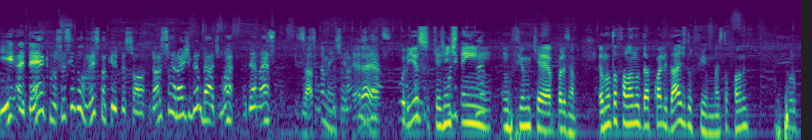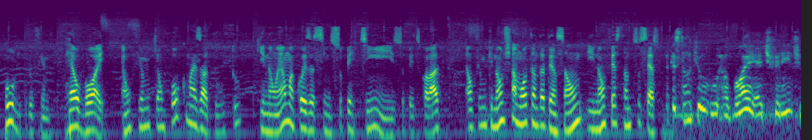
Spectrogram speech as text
E a ideia é que você se envolvesse com aquele pessoal, afinal eles são heróis de verdade, não é? A ideia não é essa. Exatamente, essa. Por isso que a gente tem um filme que é, por exemplo, eu não tô falando da qualidade do filme, mas tô falando pro público do filme. Hellboy é um filme que é um pouco mais adulto, que não é uma coisa assim super teen e super descolada. É um filme que não chamou tanta atenção e não fez tanto sucesso. A questão é que o, Hellboy é diferente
